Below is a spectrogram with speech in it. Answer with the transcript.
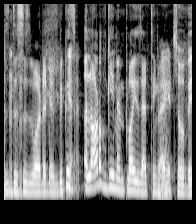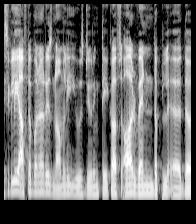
is, this is what it is. Because Yeah. a lot of game employs that thing, right? right so basically afterburner is normally used during takeoffs or when the pl- uh, the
